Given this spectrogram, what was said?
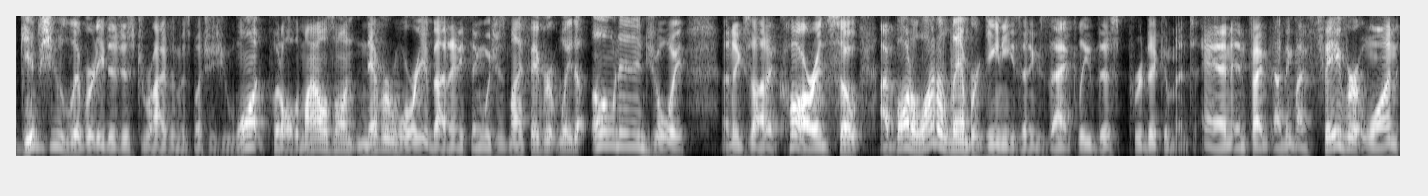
gives you liberty to just drive them as much as you want, put all the miles on, never worry about anything, which is my favorite way to own and enjoy an exotic car. And so I bought a lot of Lamborghinis in exactly this predicament. And in fact, I think my favorite one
